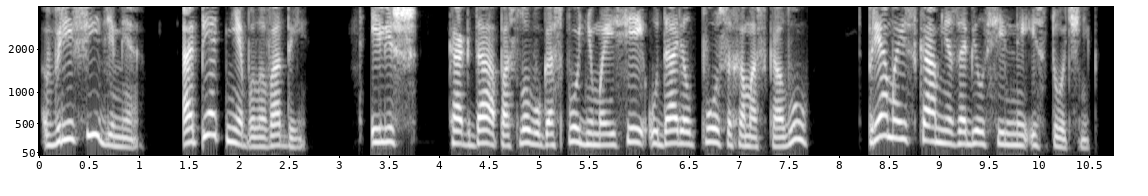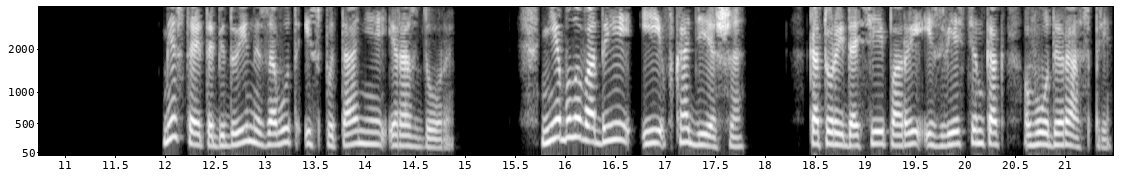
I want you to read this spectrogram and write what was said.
В Рефидиме опять не было воды, и лишь когда, по слову Господню, Моисей ударил посохом о скалу, прямо из камня забил сильный источник. Место это бедуины зовут Испытания и Раздоры. Не было воды и в Кадеше, который до сей поры известен как воды Распри.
